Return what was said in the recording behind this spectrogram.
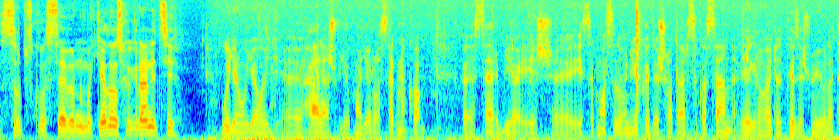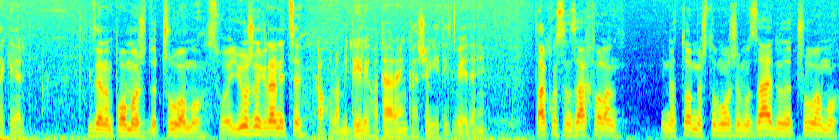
srpsko-severno-makedonskoj granici, ugyanúgy, ahogy hálás vagyok Magyarországnak a Szerbia és Észak-Macedónia közös határszakaszán végrehajtott közös műveletekért. Gde nam pomažu da čuvamo svoje južne granice. Ahol a mi déli határainkat segítik védeni. Tako sam zahvalan i na tome što možemo zajedno da čuvamo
